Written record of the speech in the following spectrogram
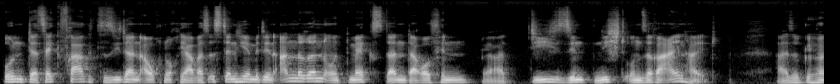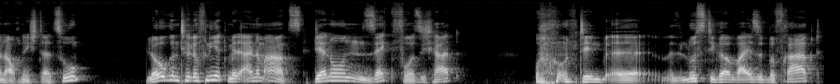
Und der Zack fragt sie dann auch noch, ja, was ist denn hier mit den anderen? Und Max dann daraufhin, ja, die sind nicht unsere Einheit. Also gehören auch nicht dazu. Logan telefoniert mit einem Arzt, der nun Zack vor sich hat und den äh, lustigerweise befragt,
